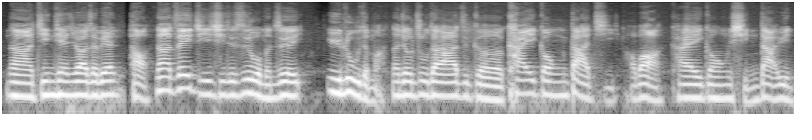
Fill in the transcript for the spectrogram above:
那今天就到这边。好，那这一集其实是我们这个预录的嘛，那就祝大家这个开工大吉，好不好？开工行大运。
